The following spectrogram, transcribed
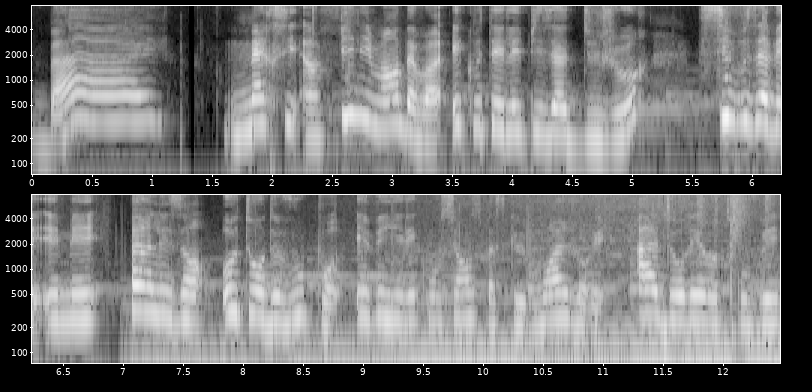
Bye Merci infiniment d'avoir écouté l'épisode du jour. Si vous avez aimé, parlez-en autour de vous pour éveiller les consciences parce que moi j'aurais adoré retrouver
